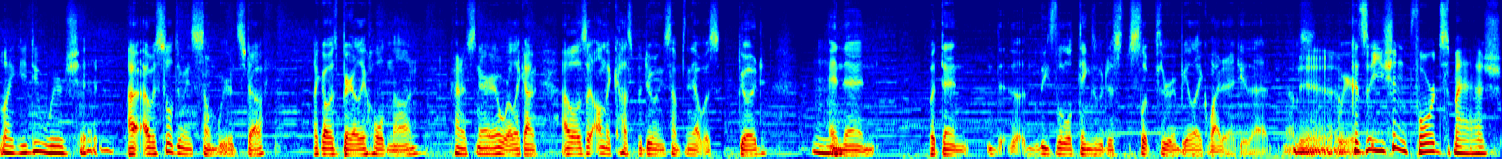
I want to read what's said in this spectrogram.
like you do weird shit. I, I was still doing some weird stuff. Like I was barely holding on, kind of scenario where like I I was on the cusp of doing something that was good, Mhm. and then, but then th- th- these little things would just slip through and be like, why did I do that? That was yeah, weird. because you shouldn't forward smash.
